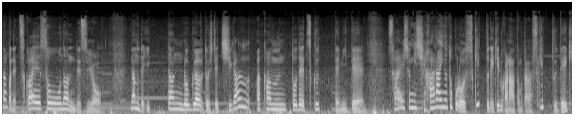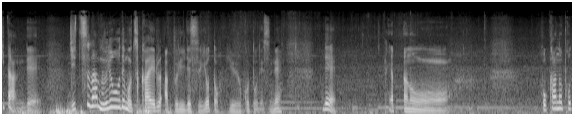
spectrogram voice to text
なんかね使えそうなんですよ。なので一旦ログアウトして違うアカウントで作ってみて最初に支払いのところをスキップできるかなと思ったらスキップできたんで実は無料でも使えるアプリですよということですね。でやあのー、他のポッ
